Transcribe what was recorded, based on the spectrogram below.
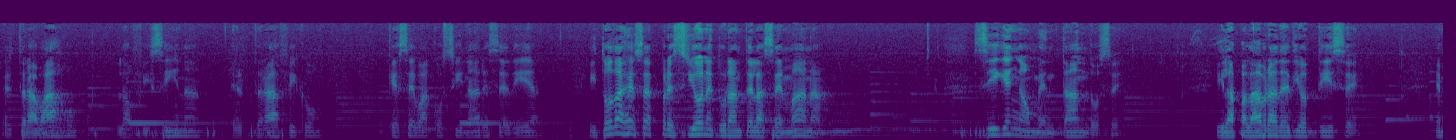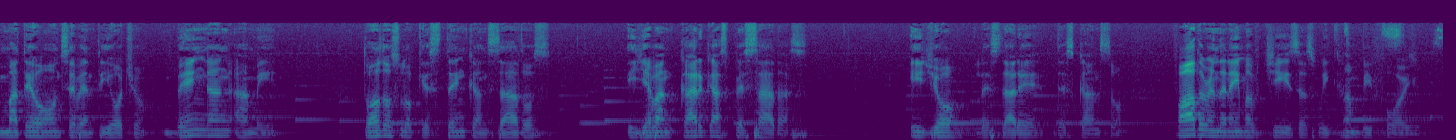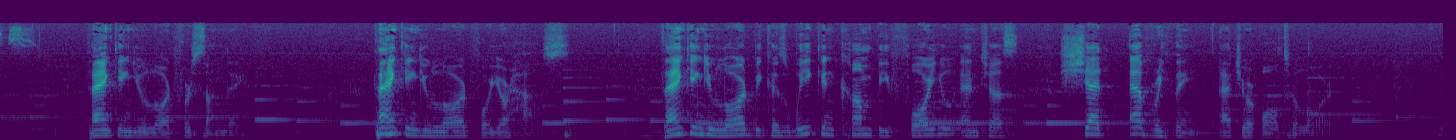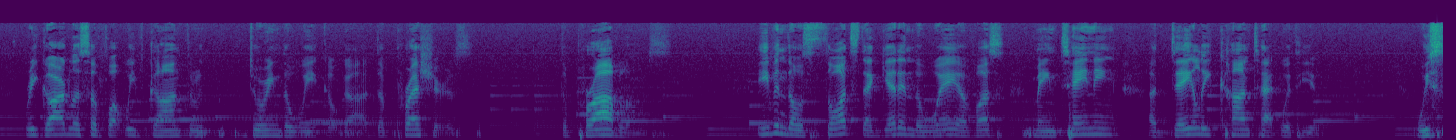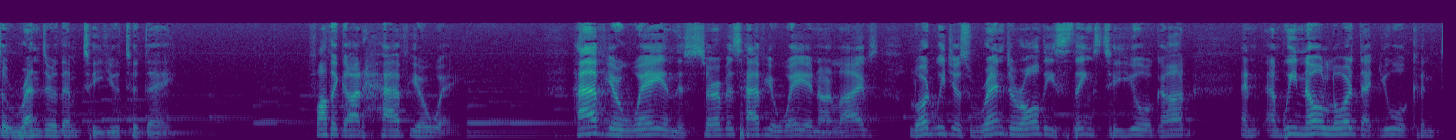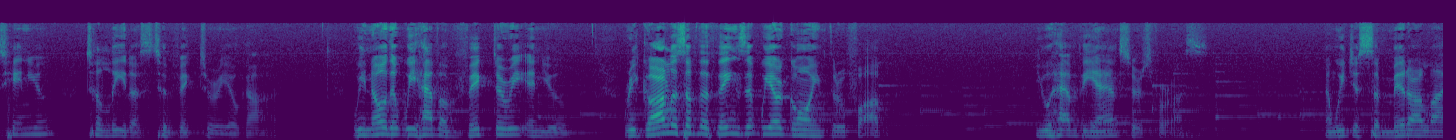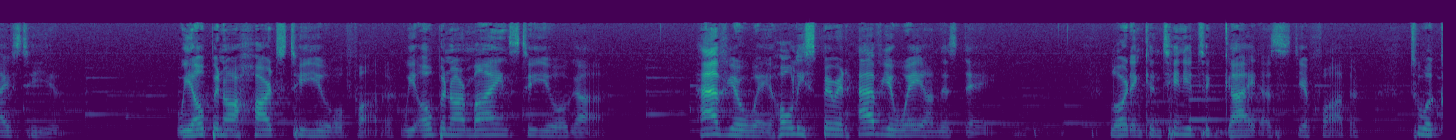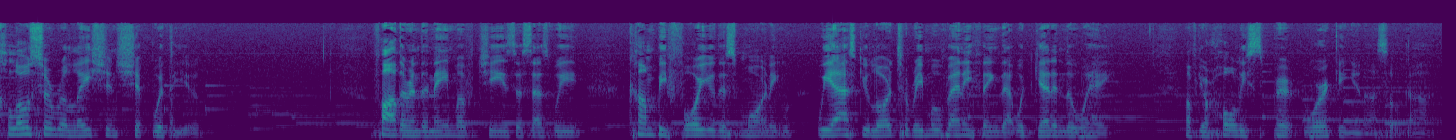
el trabajo, la oficina, el tráfico, qué se va a cocinar ese día. Y todas esas presiones durante la semana siguen aumentándose. Y la palabra de Dios dice en Mateo 11, 28, vengan a mí todos los que estén cansados y llevan cargas pesadas, y yo les daré descanso. Father, in the name of Jesus, we come before you, thanking you, Lord, for Sunday. Thanking you, Lord, for your house. Thanking you, Lord, because we can come before you and just shed everything at your altar, Lord. Regardless of what we've gone through during the week, oh God, the pressures, the problems, even those thoughts that get in the way of us maintaining a daily contact with you, we surrender them to you today. Father God, have your way. Have your way in this service. Have your way in our lives. Lord, we just render all these things to you, oh God. And, and we know, Lord, that you will continue to lead us to victory, oh God. We know that we have a victory in you, regardless of the things that we are going through, Father. You have the answers for us. And we just submit our lives to you. We open our hearts to you, oh Father. We open our minds to you, oh God. Have your way. Holy Spirit, have your way on this day. Lord, and continue to guide us, dear Father, to a closer relationship with you. Father, in the name of Jesus, as we come before you this morning, we ask you, Lord, to remove anything that would get in the way of your Holy Spirit working in us, oh God.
